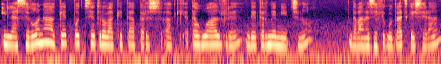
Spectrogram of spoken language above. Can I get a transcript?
i la segona, aquest pot ser trobar aquesta, aquesta algú altre de terme mig, no? davant les dificultats que hi seran,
